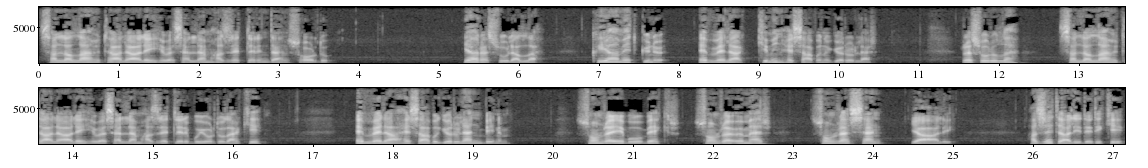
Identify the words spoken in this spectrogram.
sallallahu teala aleyhi ve sellem hazretlerinden sordu. Ya Resulallah, kıyamet günü evvela kimin hesabını görürler? Resulullah sallallahu teala aleyhi ve sellem hazretleri buyurdular ki: Evvela hesabı görülen benim. Sonra Ebu Bekr, sonra Ömer, sonra sen ya Ali. Hazreti Ali dedi ki,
